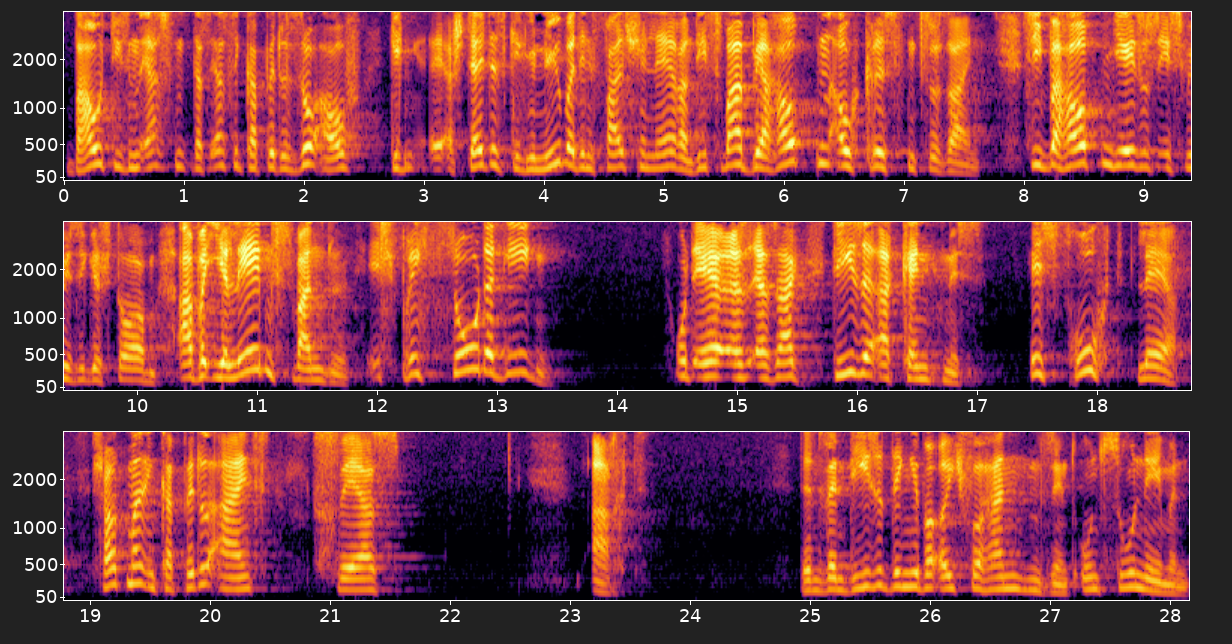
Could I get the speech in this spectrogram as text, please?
baut diesen ersten, das erste Kapitel so auf, er stellt es gegenüber den falschen Lehrern, die zwar behaupten, auch Christen zu sein. Sie behaupten, Jesus ist für sie gestorben, aber ihr Lebenswandel spricht so dagegen. Und er, er sagt, diese Erkenntnis ist fruchtleer. Schaut mal in Kapitel 1, Vers 8. Denn wenn diese Dinge bei euch vorhanden sind und zunehmen,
